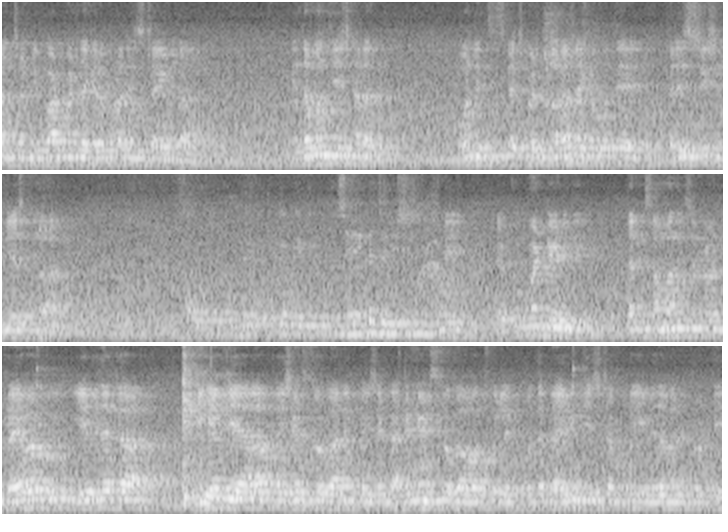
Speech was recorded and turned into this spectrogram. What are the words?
కన్సర్న్ డిపార్ట్మెంట్ దగ్గర కూడా రిజిస్టర్ అయి ఉండాలి. ఎంతమంది చేసినారు అది? ఓన్లీ తీసుకొచ్చి పెడుతున్నారా? లేకపోతే రిజిస్ట్రేషన్ చేస్తున్నారా? ఎక్విప్మెంట్ ఏంటిది? దానికి సంబంధించినటువంటి డ్రైవర్ ఏ విధంగా బిహేవ్ చేయాలా? పేషెంట్స్తో కానీ పేషెంట్ అటెండెంట్స్తో కావచ్చు లేకపోతే డ్రైవింగ్ చేసేటప్పుడు ఏ విధమైనటువంటి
